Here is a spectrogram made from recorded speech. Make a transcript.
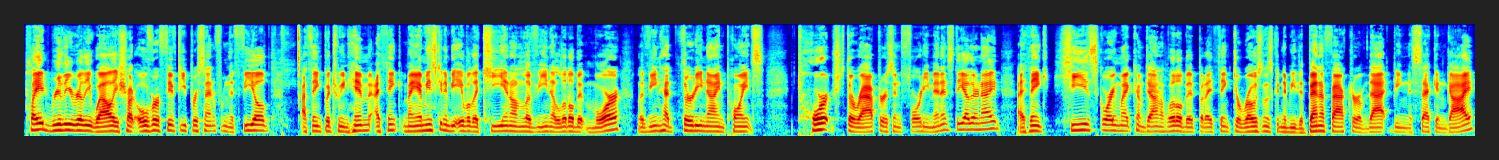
played really, really well. He shot over 50% from the field. I think between him, I think Miami's going to be able to key in on LaVine a little bit more. LaVine had 39 points torched the Raptors in 40 minutes the other night. I think his scoring might come down a little bit, but I think DeRozan is going to be the benefactor of that being the second guy.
